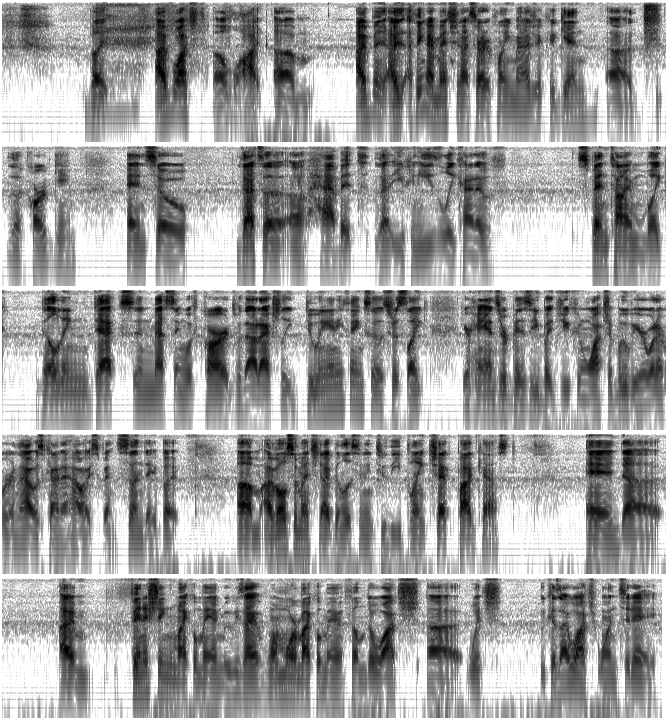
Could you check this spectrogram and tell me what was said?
but I've watched a lot. Um, I've been. I, I think I mentioned I started playing Magic again, uh, the card game, and so that's a, a habit that you can easily kind of spend time like building decks and messing with cards without actually doing anything. So it's just like your hands are busy, but you can watch a movie or whatever. And that was kind of how I spent Sunday. But um, I've also mentioned I've been listening to the Blank Check podcast, and uh, I'm finishing Michael Mann movies. I have one more Michael Mann film to watch, uh, which because I watched one today,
